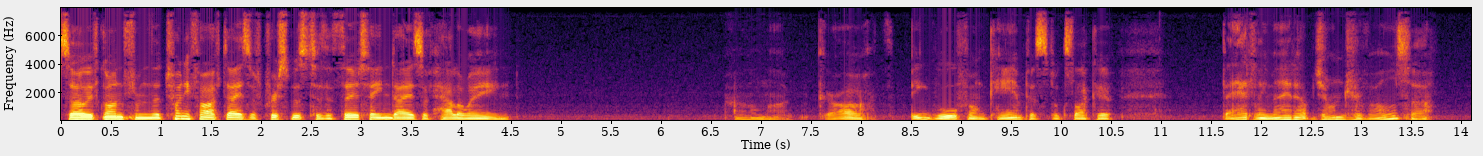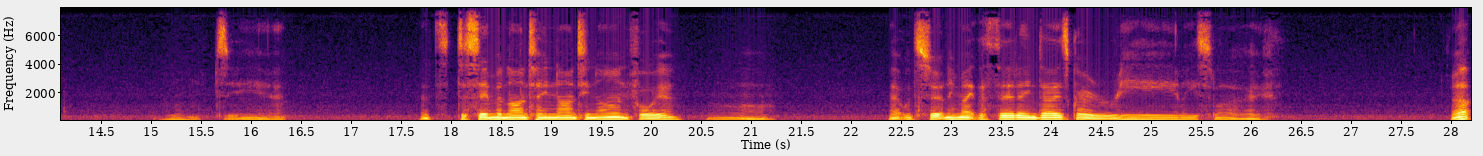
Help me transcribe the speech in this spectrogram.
so we've gone from the 25 days of Christmas to the 13 days of Halloween. Oh my god, the big wolf on campus looks like a badly made up John Travolta. Oh dear. That's December 1999 for you. Oh. That would certainly make the 13 days go really slow. Oh,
